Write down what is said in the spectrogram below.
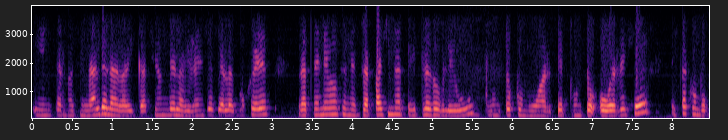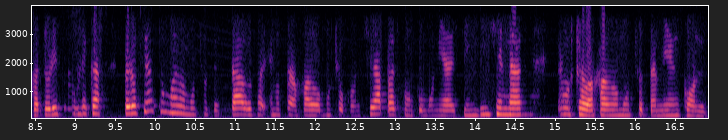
Internacional de la Erradicación de la Violencia hacia las Mujeres, la tenemos en nuestra página www.comuarte.org. Esta convocatoria es pública, pero se han sumado muchos estados, hemos trabajado mucho con Chiapas, con comunidades indígenas, hemos trabajado mucho también con,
